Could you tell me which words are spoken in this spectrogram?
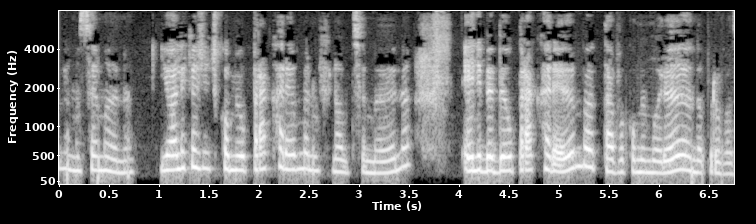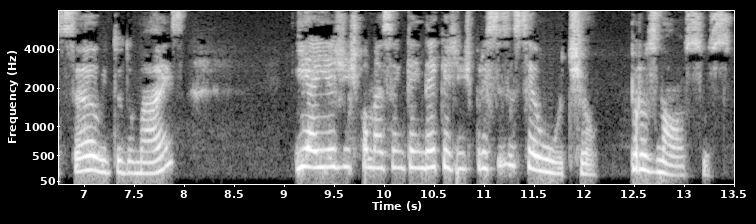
em uma semana. E olha que a gente comeu pra caramba no final de semana, ele bebeu pra caramba, tava comemorando a aprovação e tudo mais. E aí a gente começa a entender que a gente precisa ser útil para os nossos.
